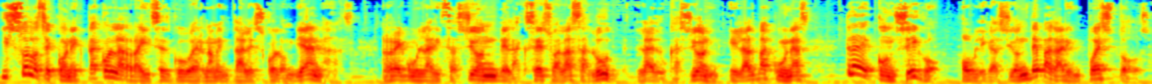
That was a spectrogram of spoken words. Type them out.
y solo se conecta con las raíces gubernamentales colombianas. Regularización del acceso a la salud, la educación y las vacunas trae consigo obligación de pagar impuestos.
